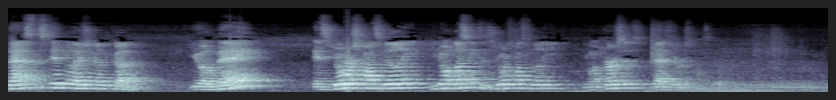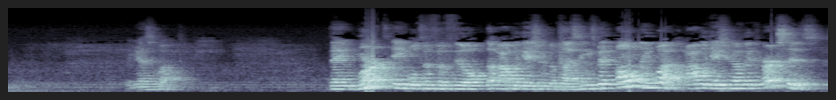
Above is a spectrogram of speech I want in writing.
That's the stipulation of the covenant. You obey, it's your responsibility. You want blessings, it's your responsibility. You want curses, that's your responsibility. But guess what? They weren't able to fulfill the obligation of the blessings, but only what? The obligation of the curses.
